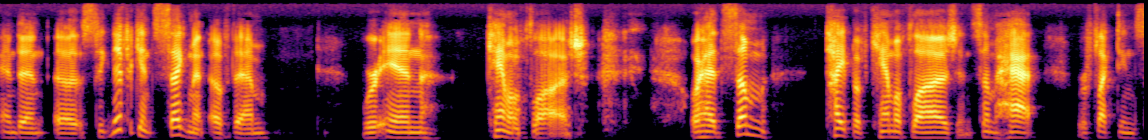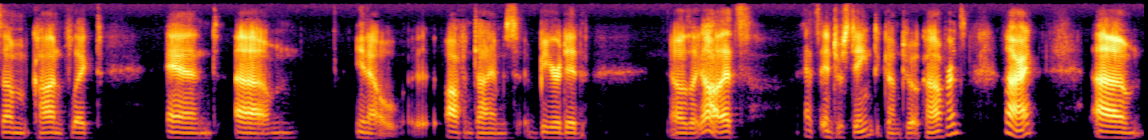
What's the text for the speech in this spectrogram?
and then a significant segment of them were in camouflage or had some type of camouflage and some hat reflecting some conflict and um, you know oftentimes bearded. I was like oh that's that's interesting to come to a conference. All right. Um,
